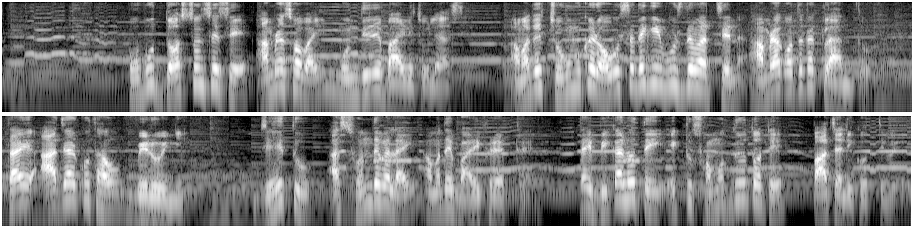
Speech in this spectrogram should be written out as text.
প্রভুর দর্শন শেষে আমরা সবাই মন্দিরের বাইরে চলে আসি। আমাদের চোখ মুখের অবস্থা দেখেই বুঝতে পারছেন আমরা কতটা ক্লান্ত। তাই আজ আর কোথাও বেরোইনি। যেহেতু আজ সন্ধেবেলায় আমাদের বাড়ি ফেরার ট্রেন, তাই বিকাল হতেই একটু সমুদ্র তটে পাচালি করতে বেরোই।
